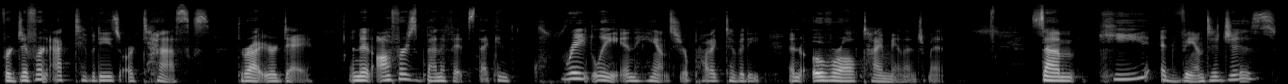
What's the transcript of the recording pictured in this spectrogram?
for different activities or tasks throughout your day. And it offers benefits that can greatly enhance your productivity and overall time management. Some key advantages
